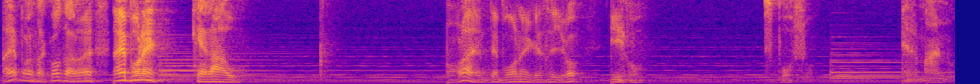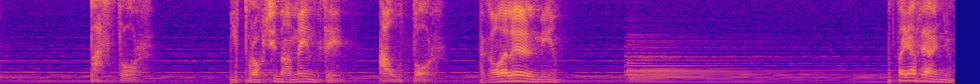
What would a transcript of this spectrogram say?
Nadie pone esas cosas, nadie, pone quedado. No, la gente pone, qué sé yo, hijo, esposo, hermano, pastor y próximamente autor. Acabo de leer el mío. Está ahí hace años.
